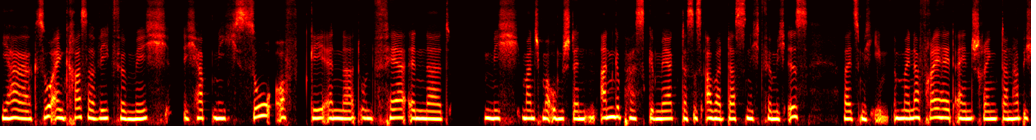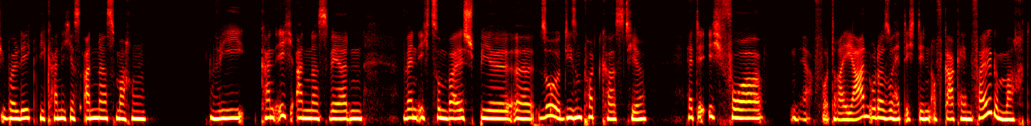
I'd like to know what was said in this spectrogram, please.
ja, so ein krasser Weg für mich. Ich habe mich so oft geändert und verändert, mich manchmal Umständen angepasst, gemerkt, dass es aber das nicht für mich ist, weil es mich eben in meiner Freiheit einschränkt. Dann habe ich überlegt, wie kann ich es anders machen? Wie kann ich anders werden, wenn ich zum Beispiel äh, so diesen Podcast hier hätte ich vor ja, vor drei Jahren oder so hätte ich den auf gar keinen Fall gemacht.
